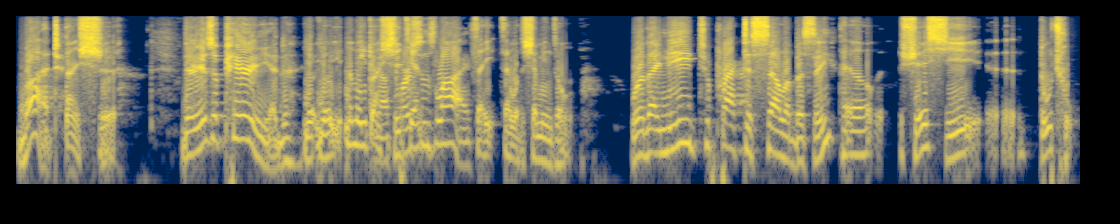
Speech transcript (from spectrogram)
But 但是 there is a period 有有一那么一段 in a 时间， person's life 在在我的生命中， where they need to practice celibacy 他要学习呃独处，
